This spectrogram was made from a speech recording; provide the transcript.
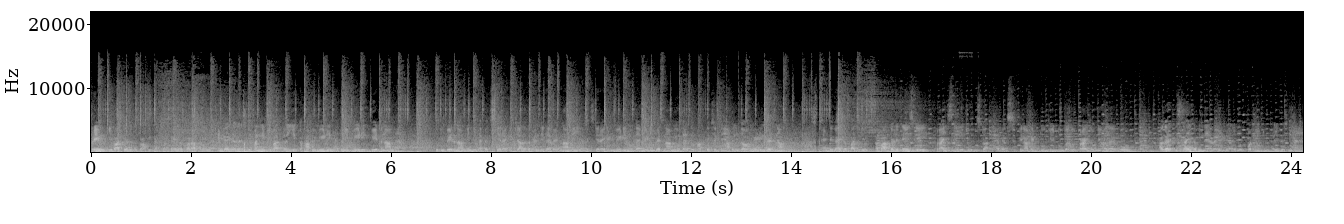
फ्रेम की बात करें तो काफ़ी अच्छा फ्रेम है, बड़ा फ्रेम है। एंड गाइस अगर इसके बनने की बात करें, ये कहाँ पे मेड इन है? तो ये मेड इन वियतनाम है, क्योंकि तो वियतनाम में ही एफएक्स के रैकेट ज़्यादातर मैंने देखा है वियतनाम में ही एफएक्स के रैकेट मेड इन होता है मेड इन वियतनाम ही होता है। तो आप देख सकते हैं, यहाँ पे लिखा हुआ है made in Vietnam and guys अब बात अब बात कर लेते हैं इसकी प्राइस की, जो इसका Apacs Finapi two three two का जो प्राइस होने वाला है वो, अगर इसका ही कभी नया वेरिएंट है, जो फोर्टी टू एल में है,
